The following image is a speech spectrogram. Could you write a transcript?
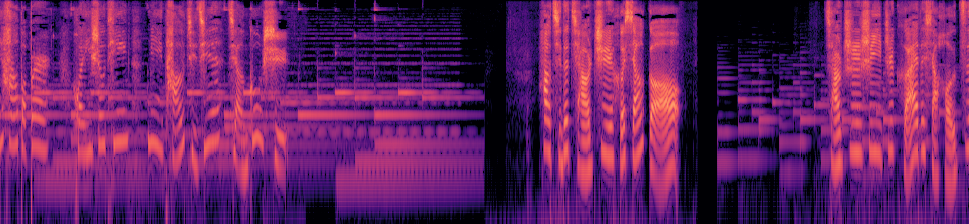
你好，宝贝儿，欢迎收听蜜桃姐姐讲故事。好奇的乔治和小狗。乔治是一只可爱的小猴子，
